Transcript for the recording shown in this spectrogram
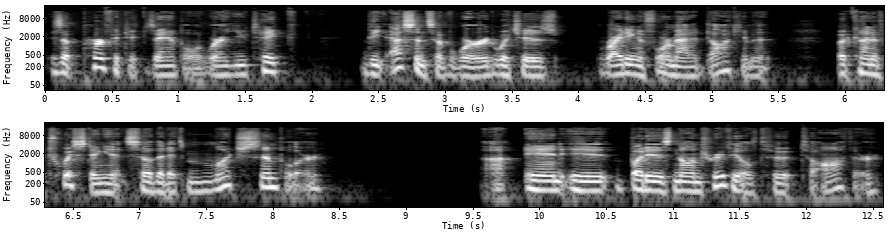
is a perfect example where you take the essence of Word, which is writing a formatted document, but kind of twisting it so that it's much simpler uh, and it, but is non-trivial to, to author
